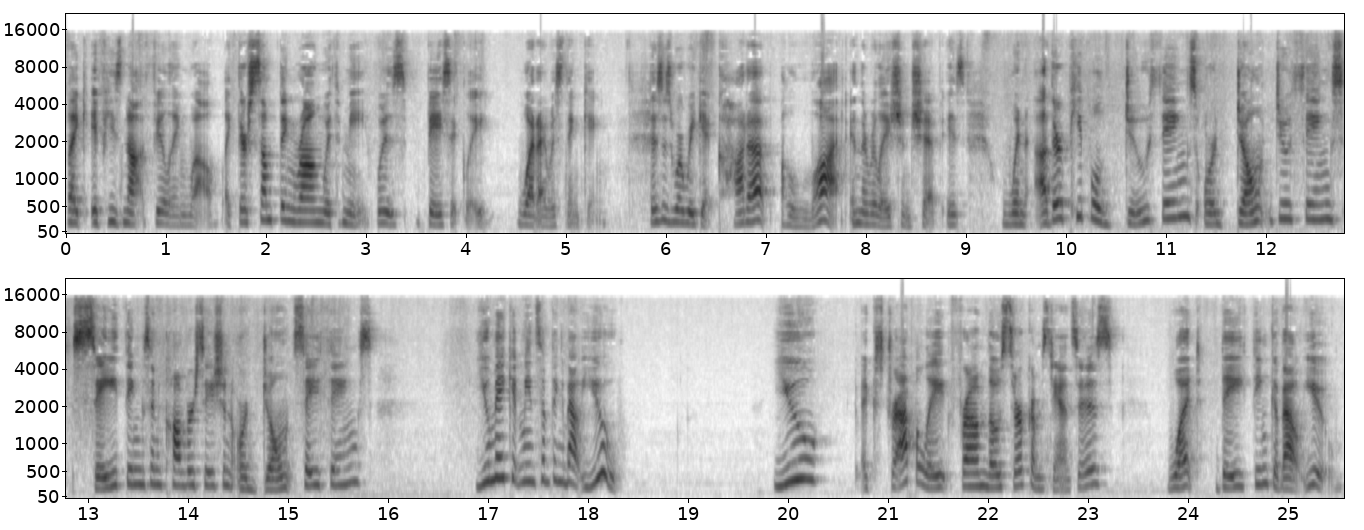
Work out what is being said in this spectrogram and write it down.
like, if he's not feeling well. Like, there's something wrong with me, was basically what I was thinking. This is where we get caught up a lot in the relationship is when other people do things or don't do things, say things in conversation or don't say things, you make it mean something about you. You extrapolate from those circumstances what they think about you.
